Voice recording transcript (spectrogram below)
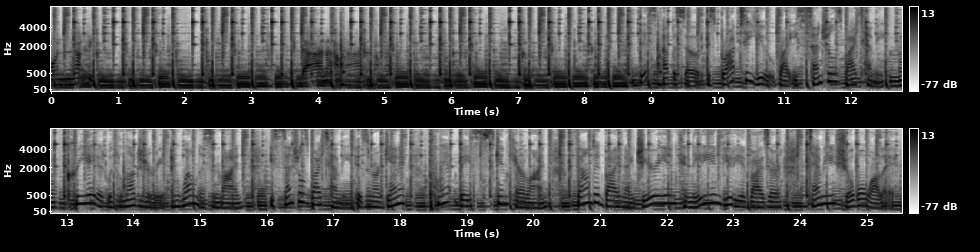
on nothing. Dana, This episode is brought to you by Essentials by Temi. Created with luxury and wellness in mind, Essentials by Temi is an organic, plant based skincare line founded by Nigerian Canadian beauty advisor Temi Shobowale.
